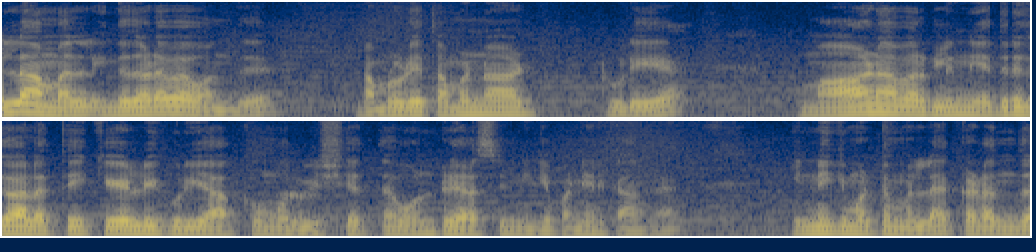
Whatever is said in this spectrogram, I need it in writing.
இல்லாமல் இந்த தடவை வந்து நம்மளுடைய தமிழ்நாட்டுடைய மாணவர்களின் எதிர்காலத்தை கேள்விக்குறியாக்கும் ஒரு விஷயத்தை ஒன்றிய அரசு நீங்கள் பண்ணியிருக்காங்க. இன்றைக்கி மட்டும் இல்லை கடந்த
